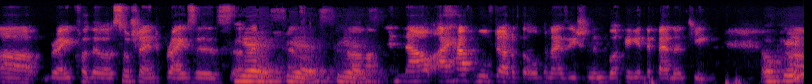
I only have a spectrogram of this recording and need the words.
uh, right, for the social enterprises. Uh, yes, yes, yes. Uh, and now I have moved out of the organization and working independently. Okay. Uh,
